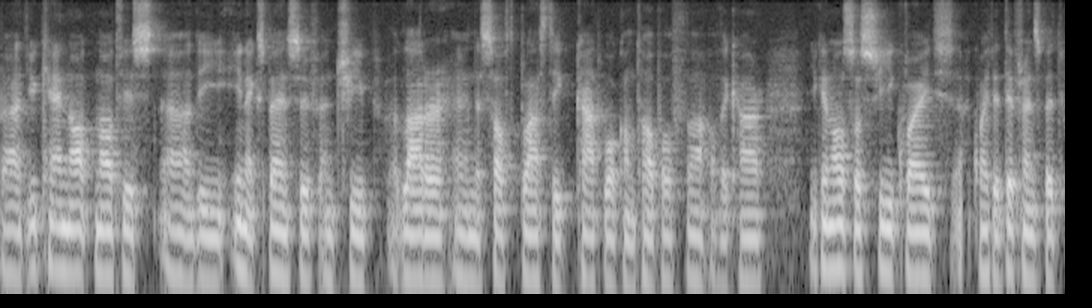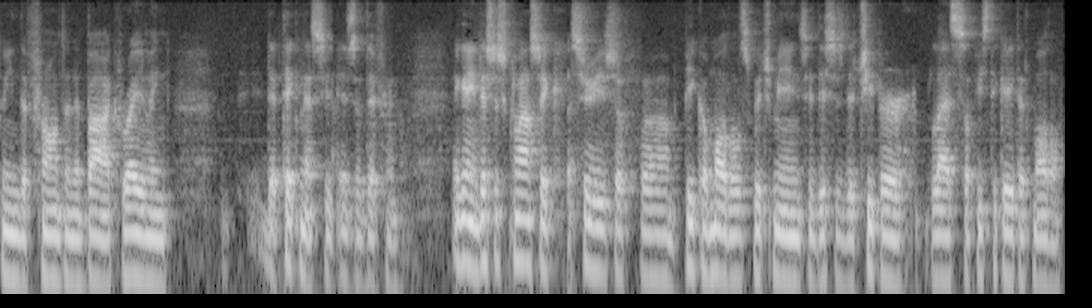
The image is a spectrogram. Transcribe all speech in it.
but you cannot notice uh, the inexpensive and cheap ladder and the soft plastic catwalk on top of uh, of the car. You can also see quite quite a difference between the front and the back railing. The thickness is a different. Again, this is classic series of uh, Piko models, which means this is the cheaper, less sophisticated model.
